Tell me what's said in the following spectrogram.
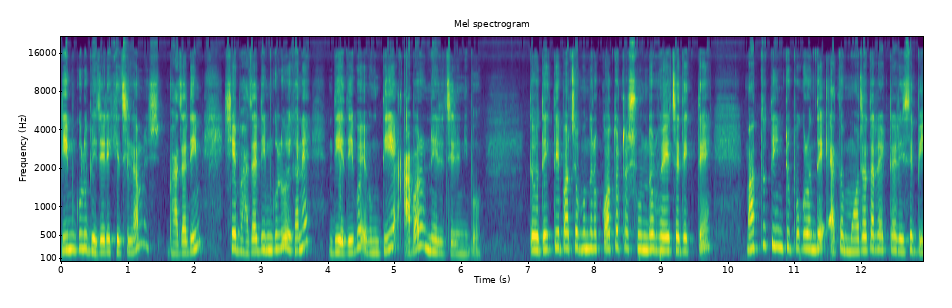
ডিমগুলো ভেজে রেখেছিলাম ভাজা ডিম সেই ভাজা ডিমগুলো এখানে দিয়ে দিব এবং দিয়ে আবারও নেড়ে চেড়ে নিব। তো দেখতে পাচ্ছ বন্ধুরা কতটা সুন্দর হয়েছে দেখতে। মাত্র তিনটে উপকরণ দিয়ে এত মজাদার একটা রেসিপি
